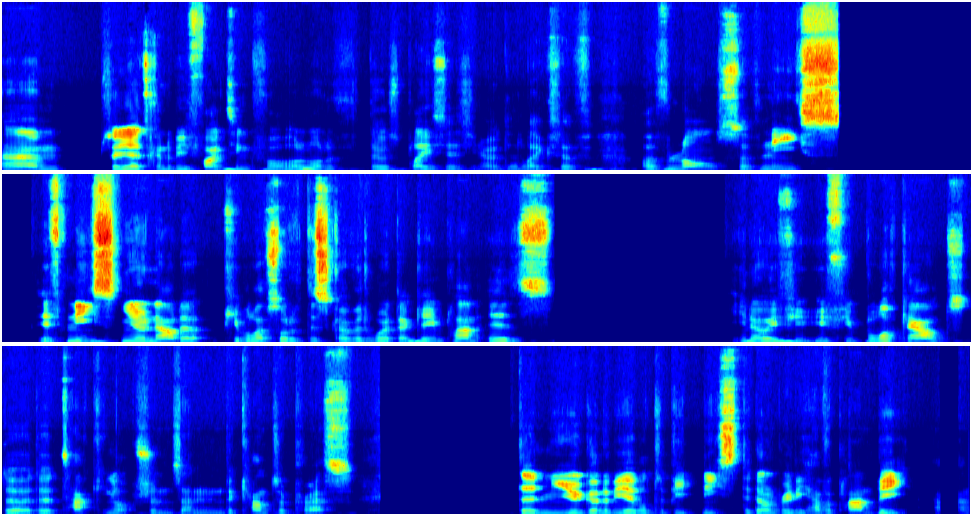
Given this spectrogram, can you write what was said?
Um, so yeah, it's going to be fighting for a lot of those places. You know, the likes of of Lens, of Nice, if Nice, you know, now that people have sort of discovered what their game plan is, you know, if you if you block out the the attacking options and the counter press, then you're going to be able to beat Nice. They don't really have a plan B. And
